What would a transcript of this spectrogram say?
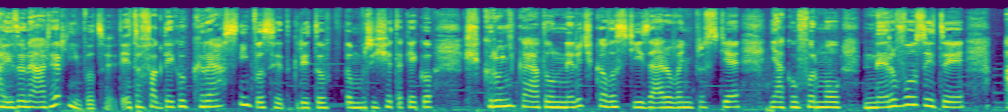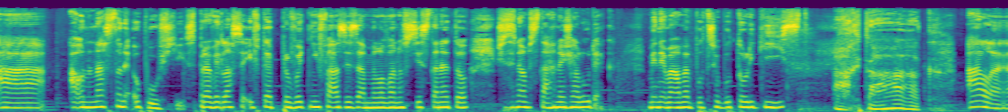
A je to nádherný pocit. Je to fakt jako krásný pocit, kdy to v tom břiše tak jako škruňká tou nedočkavostí, zároveň prostě nějakou formou nervozity a, a on nás to neopouští. Zpravidla se i v té prvotní fázi zamilovanosti stane to, že se nám stáhne žaludek. My nemáme potřebu tolik jíst, Ach tak. ale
